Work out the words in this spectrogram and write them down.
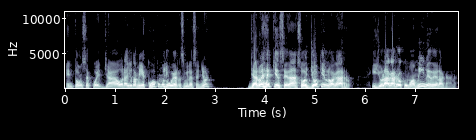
entonces pues ya ahora yo también escojo cómo yo voy a recibir al Señor. Ya no es Él quien se da, soy yo quien lo agarro. Y yo lo agarro como a mí me dé la gana.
